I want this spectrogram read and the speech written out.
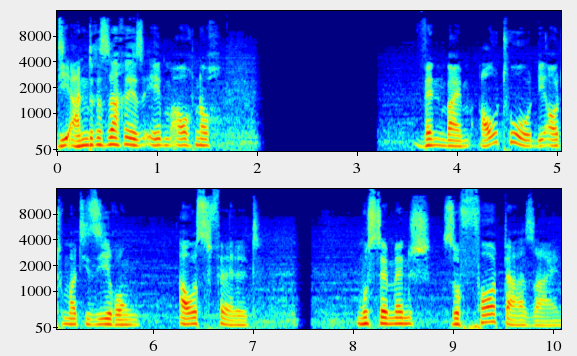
die andere Sache ist eben auch noch, wenn beim Auto die Automatisierung ausfällt, muss der Mensch sofort da sein.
